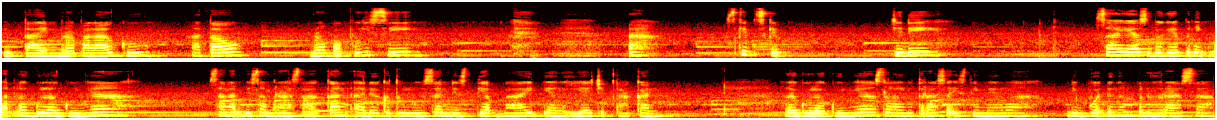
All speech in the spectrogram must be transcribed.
nyiptain berapa lagu? Atau berapa puisi skip skip jadi saya sebagai penikmat lagu-lagunya sangat bisa merasakan ada ketulusan di setiap bait yang ia ciptakan. Lagu-lagunya selalu terasa istimewa, dibuat dengan penuh rasa.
